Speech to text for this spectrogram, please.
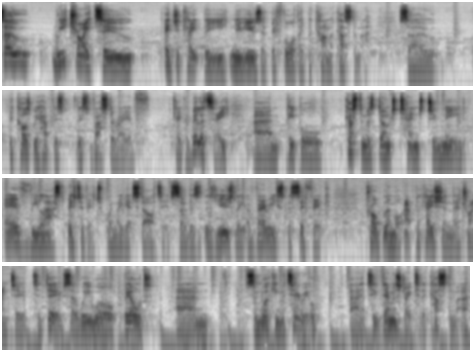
So we try to educate the new user before they become a customer. So because we have this, this vast array of capability, um, people customers don't tend to need every last bit of it when they get started. So there's, there's usually a very specific problem or application they're trying to, to do. So we will build um, some working material uh, to demonstrate to the customer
